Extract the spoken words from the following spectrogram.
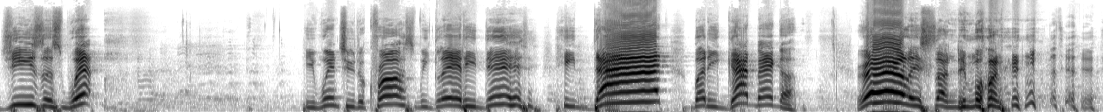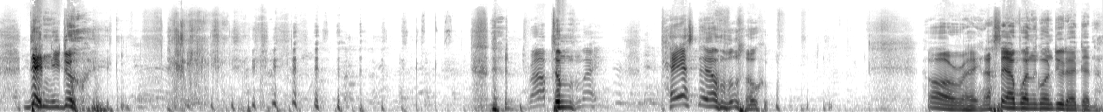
Jesus wept. He went to the cross. We glad he did. He died but he got back up early Sunday morning. Didn't he do it? Dropped the mic, passed the envelope. All right. I said I wasn't going to do that, didn't I?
